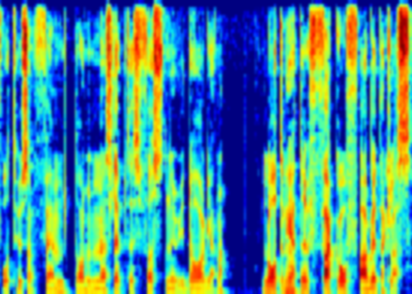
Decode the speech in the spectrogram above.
2015 men släpptes först nu i dagarna. Låten heter Fuck Off Arbetarklass.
